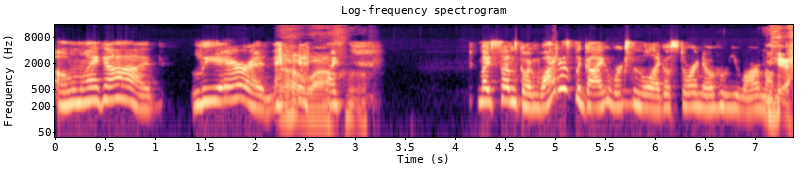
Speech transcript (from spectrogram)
oh my God, Lee Aaron. Oh wow, my, son's going, why does the guy who works in the Lego store know who you are, mom? yeah,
